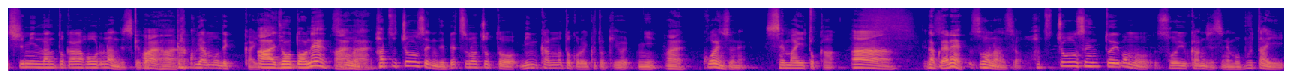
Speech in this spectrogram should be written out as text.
市民なんとかホールなんですけど、はいはい。楽屋もでっかいああ上等ね。はいは初挑戦で別のちょっと民間のところ行く時にいはい。怖いんですよね。狭いとか。ああ楽屋ね。そうなんですよ。初挑戦といえばもうそういう感じですね。もう舞台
